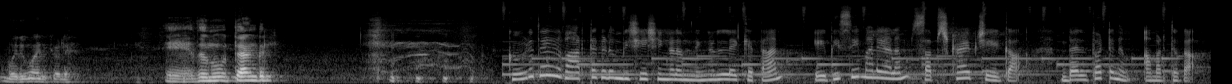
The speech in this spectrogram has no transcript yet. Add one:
വരുമായിരിക്കും അല്ലേ? ഏത് നൂറ്റാണ്ടിൽ? കൂടുതൽ വാർത്തകളും വിശേഷങ്ങളും നിങ്ങളിലേക്ക് എത്താൻ A B C Malayalam subscribe ചെയ്യുക. ബെൽബട്ടനും അമർത്തുക.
